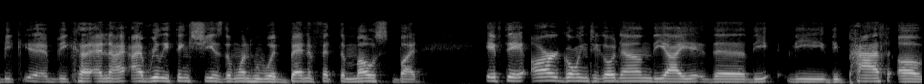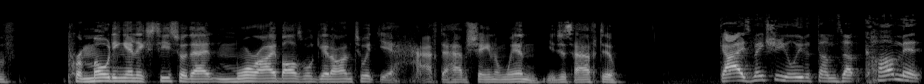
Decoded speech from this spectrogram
because, uh, because and I, I really think she is the one who would benefit the most. But if they are going to go down the the the the the path of promoting NXT so that more eyeballs will get onto it, you have to have Shayna win. You just have to. Guys, make sure you leave a thumbs up. Comment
